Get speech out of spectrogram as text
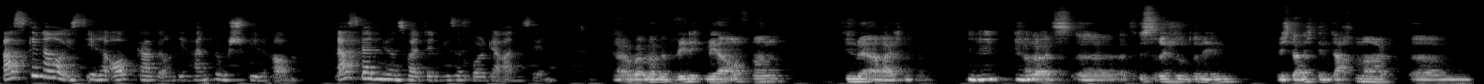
was genau ist ihre Aufgabe und ihr Handlungsspielraum? Das werden wir uns heute in dieser Folge ansehen. Ja, weil man mit wenig mehr Aufwand viel mehr erreichen kann. Mhm. Gerade als, äh, als österreichisches Unternehmen wenn ich da nicht den Dachmarkt ähm,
